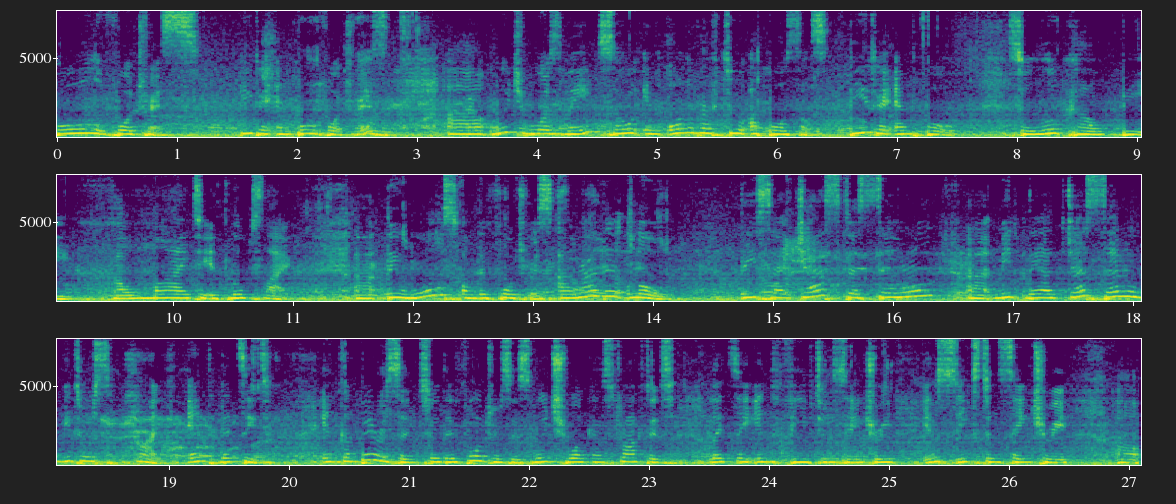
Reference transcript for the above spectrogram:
Paul Fortress. Peter and Paul Fortress, uh, which was named so in honor of two apostles, Peter and Paul. So look how big, how mighty it looks like. Uh, the walls of the fortress are rather low, these are just several, uh, they are just several meters high, and that's it. In comparison to the fortresses which were constructed, let's say in 15th century, in 16th century, uh,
